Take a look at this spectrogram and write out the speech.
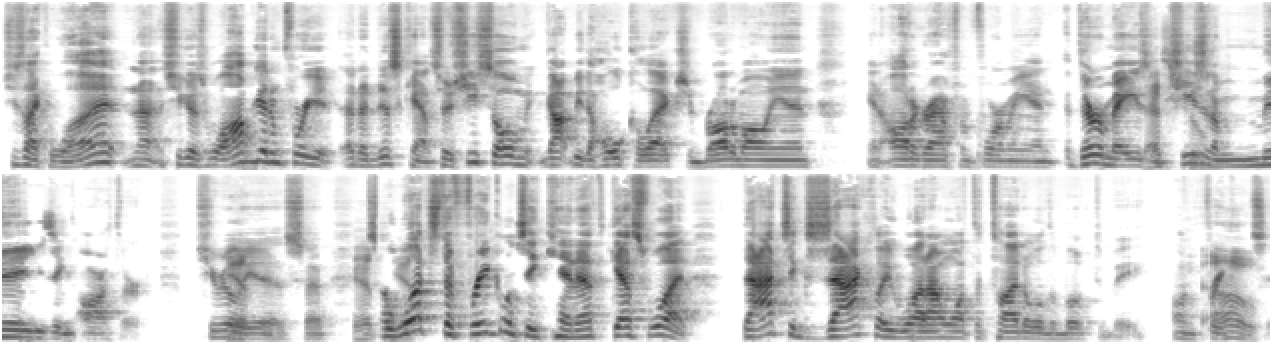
She's like, "What?" And I, she goes, "Well, I'll get them for you at a discount." So she sold me, got me the whole collection, brought them all in, and autographed them for me, and they're amazing. That's She's cool. an amazing author. She really is. So, Yep, so yep. what's the frequency, Kenneth? Guess what? That's exactly what I want the title of the book to be on frequency.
